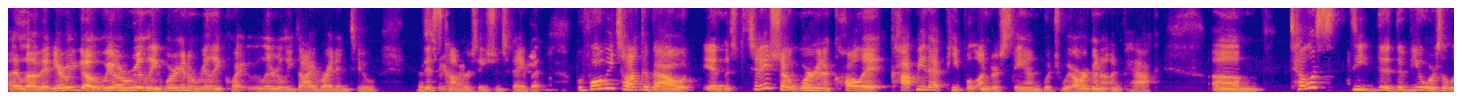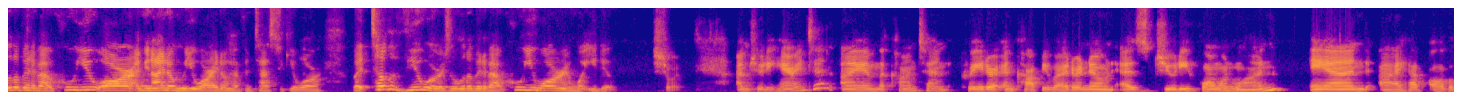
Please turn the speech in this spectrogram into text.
I love it. Here we go. We are really, we're going to really quite literally dive right into this conversation today. But before we talk about in this, today's show, we're going to call it "Copy That People Understand," which we are going to unpack. Um, tell us the, the, the viewers a little bit about who you are. I mean, I know who you are. I know how fantastic you are, but tell the viewers a little bit about who you are and what you do. Sure. I'm Judi Harrington. I am the content creator and copywriter known as Judi 411 and I have all the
